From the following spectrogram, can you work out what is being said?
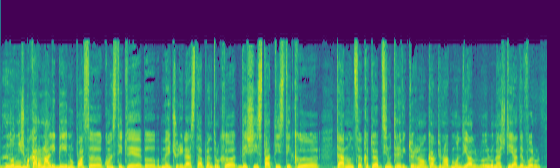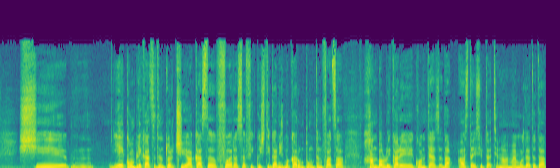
nu, nici măcar un alibi nu poate să constituie uh, meciurile astea, pentru că, deși statistic uh, te anunță că tu ai obținut trei victorii la un campionat mondial, lumea știe adevărul și mm, e complicat să te întorci acasă fără să fi câștigat nici măcar un punct în fața handbalului care contează. Da, asta e situația. No, mai mult de atâta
